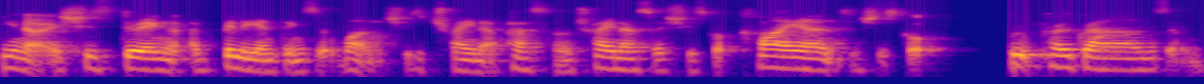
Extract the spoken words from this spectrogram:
you know she's doing a billion things at once. She's a trainer, personal trainer, so she's got clients and she's got group programs and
